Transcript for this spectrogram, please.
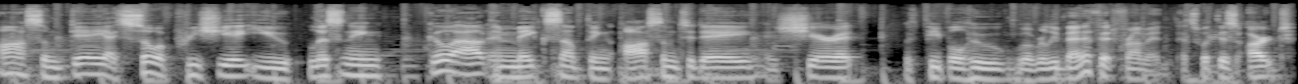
awesome day. I so appreciate you listening. Go out and make something awesome today and share it with people who will really benefit from it. That's what this art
